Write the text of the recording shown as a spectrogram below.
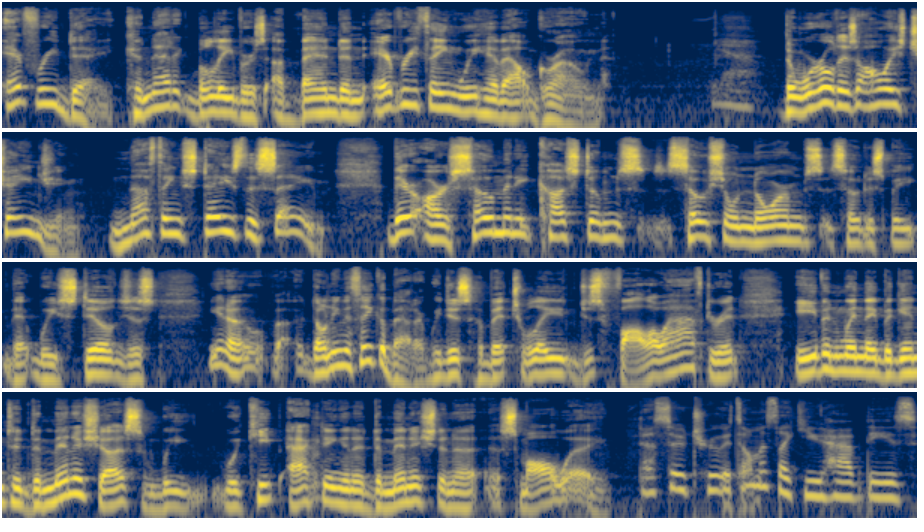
every day, kinetic believers abandon everything we have outgrown. Yeah. The world is always changing. Nothing stays the same. There are so many customs, social norms, so to speak, that we still just, you know, don't even think about it. We just habitually just follow after it. Even when they begin to diminish us, we, we keep acting in a diminished in a, a small way. That's so true. It's almost like you have these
